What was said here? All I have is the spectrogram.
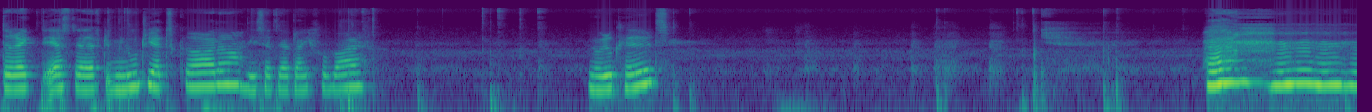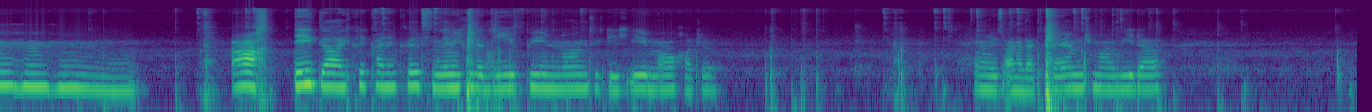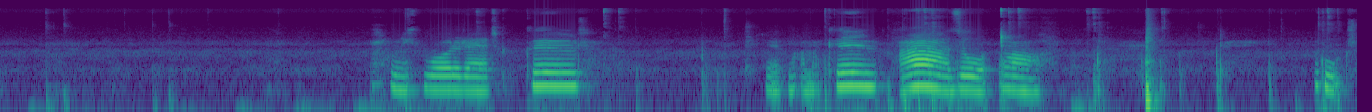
Direkt erste Hälfte Minute jetzt gerade. Die ist jetzt ja gleich vorbei. Null Kills. Ach, Digga, ich krieg keine Kills, nämlich wieder die P90, die ich eben auch hatte. Und jetzt einer, der campt mal wieder. Und ich wurde da jetzt gekillt. Jetzt noch einmal killen. Ah, so. Oh. Gut.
